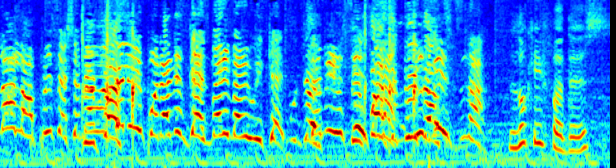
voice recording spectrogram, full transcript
Lala, princess, Shebi, Be I was fast. telling you, but that this guy is very, very wicked. Wicked. Maybe you Be see it now. You see it now. Looking for this?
